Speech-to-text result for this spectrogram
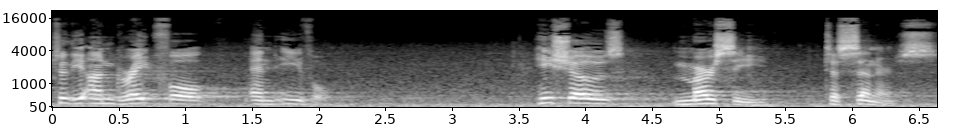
to the ungrateful and evil. He shows mercy to sinners.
